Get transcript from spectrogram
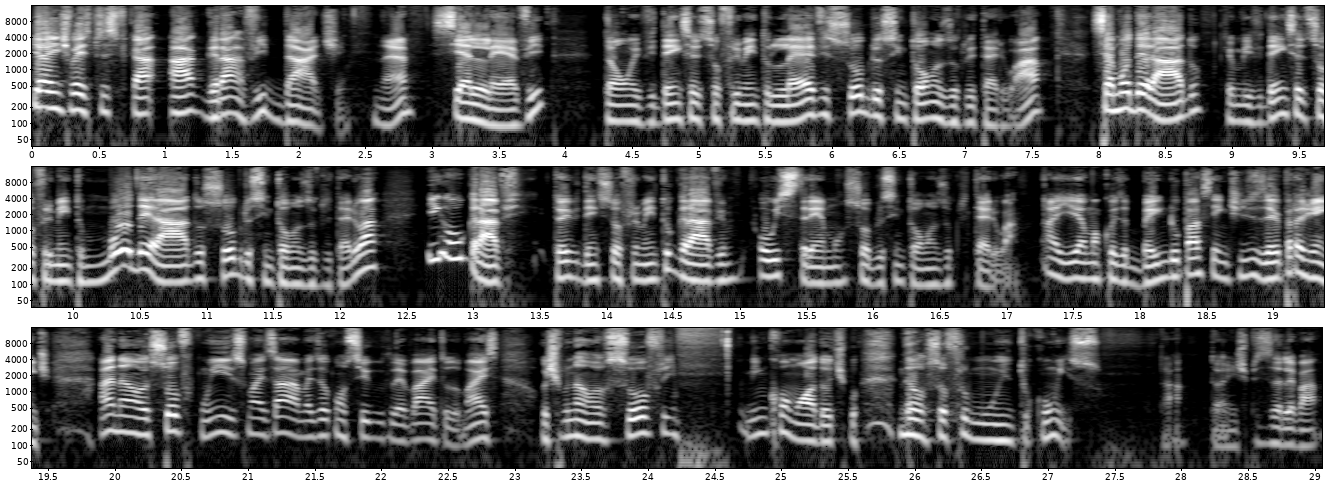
E aí a gente vai especificar a gravidade, né? Se é leve, então, evidência de sofrimento leve sobre os sintomas do critério A. Se é moderado, que é uma evidência de sofrimento moderado sobre os sintomas do critério A. E ou grave, então evidência de sofrimento grave ou extremo sobre os sintomas do critério A. Aí é uma coisa bem do paciente dizer pra gente: "Ah, não, eu sofro com isso, mas ah, mas eu consigo levar e tudo mais". Ou tipo, "Não, eu sofro e me incomoda", ou tipo, "Não, eu sofro muito com isso". Tá? Então a gente precisa levar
